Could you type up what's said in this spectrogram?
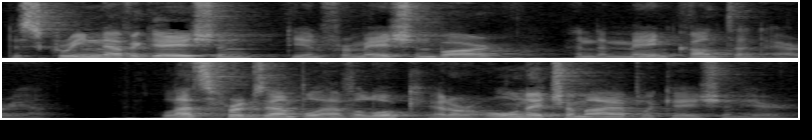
The screen navigation, the information bar, and the main content area. Let's for example have a look at our own HMI application here.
